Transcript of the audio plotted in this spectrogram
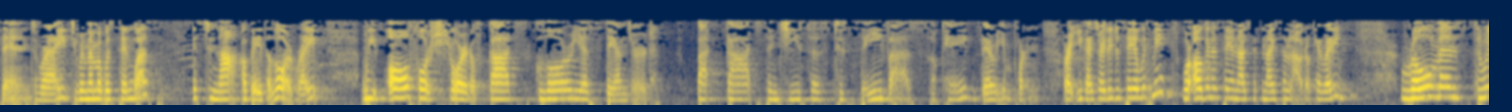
sinned, right? Do you remember what sin was? It's to not obey the Lord, right? We all fall short of God's glorious standard. But God sent Jesus to save us, okay? Very important. All right, you guys ready to say it with me? We're all going to say it nice, nice and loud, okay? Ready? Romans 3.23. Romans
